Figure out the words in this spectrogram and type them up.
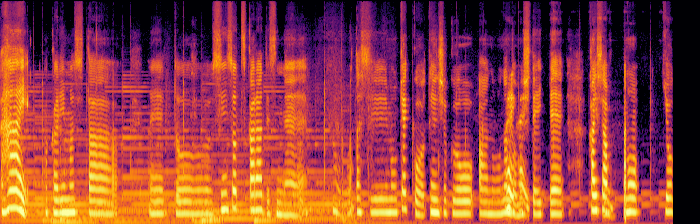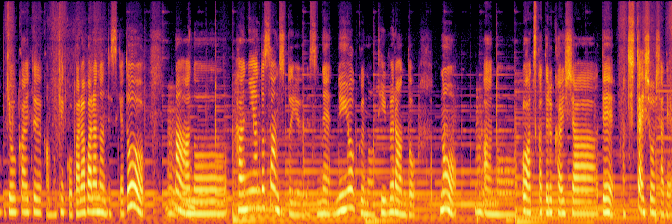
はい、わかりました。えっ、と、新卒からですね、私も結構転職をあの何度はいはい。もしていて、会社うん。も業業界というかも結構バラバラなんですけど、うん。まああのハーニーサンズというですねニューヨークのティーブランドのうん。あのを扱ってる会社で、まあ、ちっちゃい商社で、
